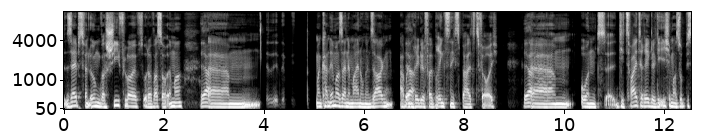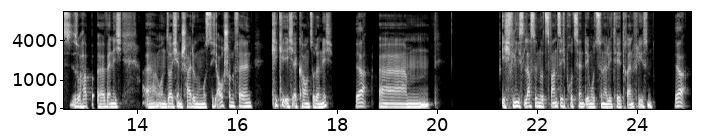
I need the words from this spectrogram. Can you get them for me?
selbst wenn irgendwas schief läuft oder was auch immer, ja, ähm, man kann immer seine Meinungen sagen, aber Ja. im Regelfall bringt's nichts, behaltet's für euch. Ja, Ähm, und äh, die zweite Regel, die ich immer so bis so hab, äh, wenn ich äh, und solche Entscheidungen musste ich auch schon fällen, kicke ich Accounts oder nicht? ja, Ähm, ich fließ, lasse nur 20% Emotionalität reinfließen. ja,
